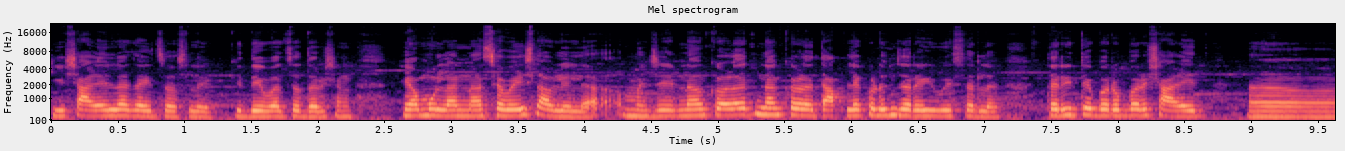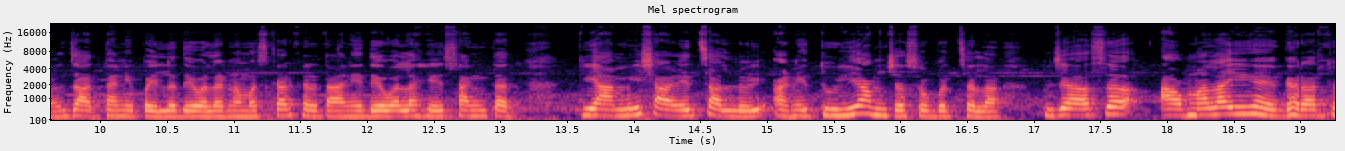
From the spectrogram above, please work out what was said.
की शाळेला जायचं असलं की देवाचं दर्शन ह्या मुलांना सवयीच लावलेल्या. म्हणजे न कळत न कळत आपल्याकडून जरही विसरलं तरी ते बरोबर शाळेत जाताना पहिलं देवाला नमस्कार करतात आणि देवाला हे सांगतात. की आम्ही शाळेत चाललो आहे आणि तूही आमच्यासोबत चला. म्हणजे असं आम्हालाही घरात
